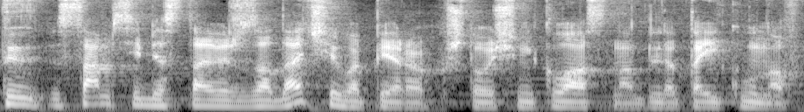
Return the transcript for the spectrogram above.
ты сам себе ставишь задачи, во-первых, что очень классно для тайкунов.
